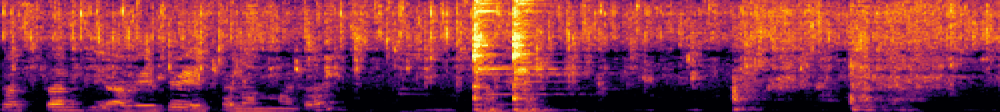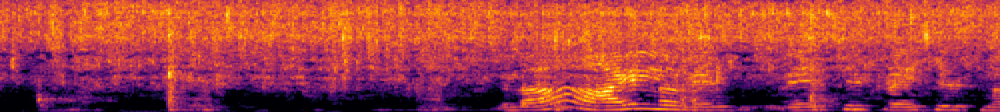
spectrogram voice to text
ప్రస్తుతానికి అవైతే వేసాను అనమాట ఇలా ఆయిల్లో వేసి వేసి ఫ్రై చేసిన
